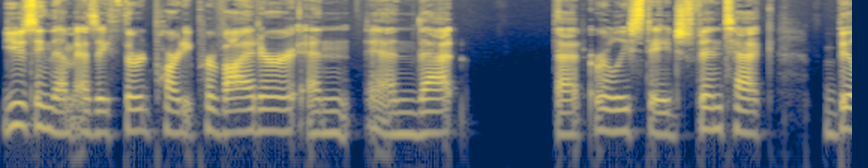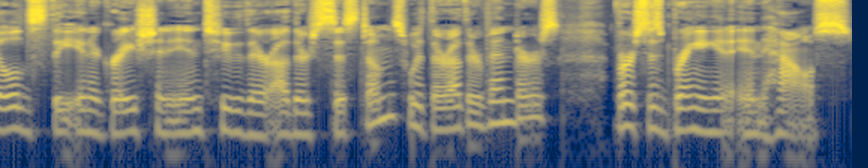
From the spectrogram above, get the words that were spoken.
using them as a third party provider and, and that that early stage fintech builds the integration into their other systems with their other vendors versus bringing it in house.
